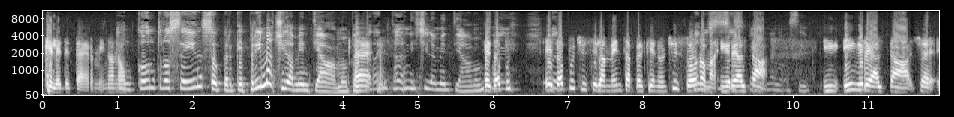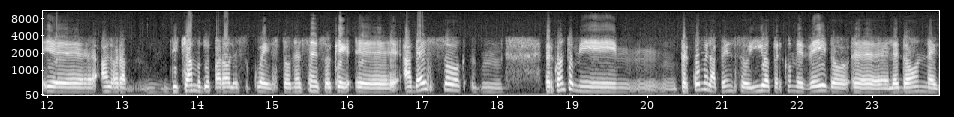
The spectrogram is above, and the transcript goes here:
che le determinano. È un controsenso perché prima ci lamentiamo, per eh, 40 anni ci lamentiamo. E, poi... dopo, e dopo ci si lamenta perché non ci sono, ma in realtà, in, in realtà cioè, eh, allora, diciamo due parole su questo, nel senso che eh, adesso... Mh, per quanto mi, per come la penso io, per come vedo eh, le donne,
